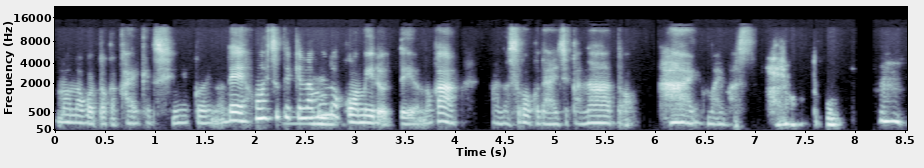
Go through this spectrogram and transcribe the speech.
物事が解決しにくいので、本質的なものをこう見るっていうのが、あの、すごく大事かなと、はい、思います。なるほど。うん。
